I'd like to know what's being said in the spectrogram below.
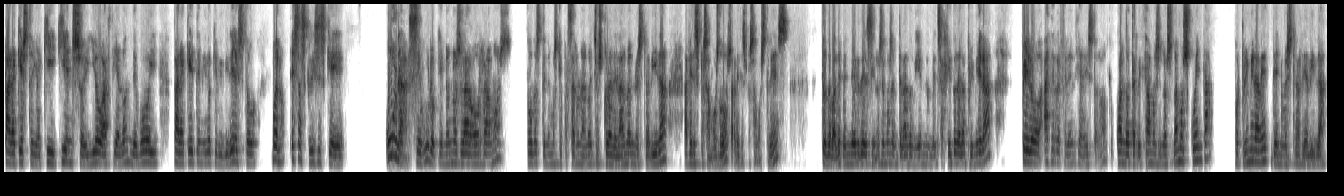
para qué estoy aquí, quién soy yo, hacia dónde voy, para qué he tenido que vivir esto. Bueno, esas crisis que una seguro que no nos la ahorramos, todos tenemos que pasar una noche oscura del alma en nuestra vida. A veces pasamos dos, a veces pasamos tres. Todo va a depender de si nos hemos enterado bien del mensajito de la primera, pero hace referencia a esto, ¿no? Cuando aterrizamos y nos damos cuenta por primera vez de nuestra realidad,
